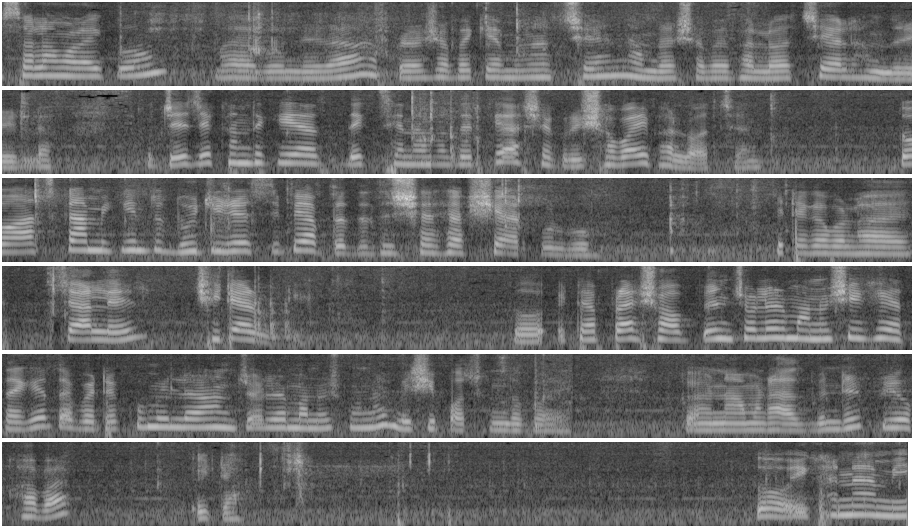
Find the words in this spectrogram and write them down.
আসসালামু আলাইকুম, ভাই বোনেরা, আপনারা সবাই কেমন আছেন? আমরা সবাই ভালো আছি, আলহামদুলিল্লাহ। তো যে যেখান থেকে দেখছেন আমাদেরকে, আশা করি সবাই ভালো আছেন। তো আজকে আমি কিন্তু দুইটি রেসিপি আপনাদের সাথে শেয়ার করব। এটাকে বলা হয় চালের ছিটা রুটি। তো এটা প্রায় সব অঞ্চলের মানুষই খেয়ে থাকে, তবে এটা কুমিল্লা অঞ্চলের মানুষ মনে হয় বেশি পছন্দ করে। কারণ আমার হাজব্যান্ডের প্রিয় খাবার এটা। তো এখানে আমি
